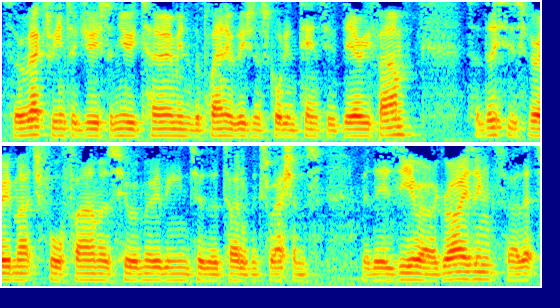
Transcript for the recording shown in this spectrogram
So we've actually introduced a new term into the planning division. It's called intensive dairy farm. So this is very much for farmers who are moving into the total mixed rations, where they're zero grazing. So that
